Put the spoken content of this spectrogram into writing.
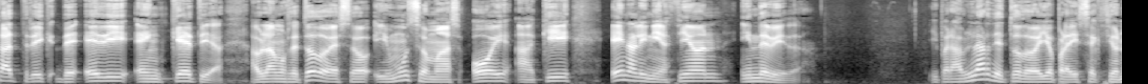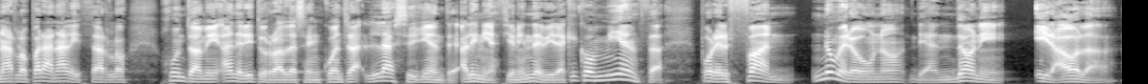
hat-trick de Eddie Enketia. Hablamos de todo eso y mucho más hoy aquí en alineación indebida. Y para hablar de todo ello, para diseccionarlo, para analizarlo, junto a mí, Ander Iturralde, se encuentra la siguiente alineación indebida que comienza por el fan número uno de Andoni Iraola.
